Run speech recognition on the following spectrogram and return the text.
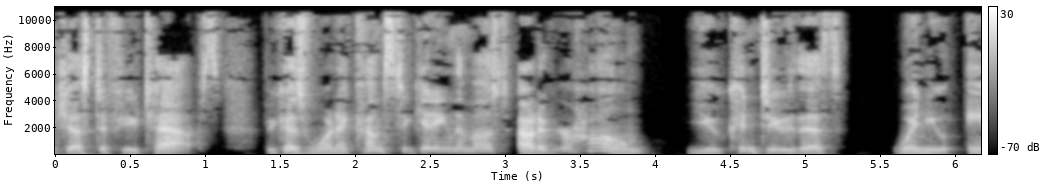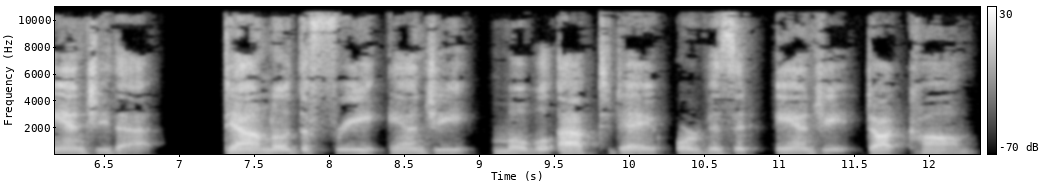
just a few taps. Because when it comes to getting the most out of your home, you can do this when you Angi that. Download the free Angi mobile app today or visit Angi.com.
